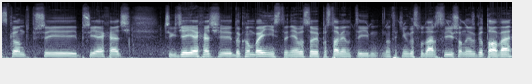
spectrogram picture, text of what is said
skąd przy, przyjechać, czy gdzie jechać y, do kombajnisty, nie? Bo sobie postawię na, tej, na takim gospodarstwie i już ono jest gotowe.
